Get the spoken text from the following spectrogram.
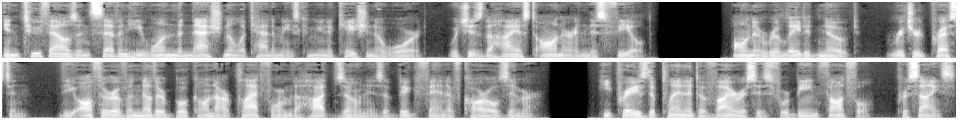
In 2007 he won the National Academy's Communication Award, which is the highest honor in this field. On a related note, Richard Preston, the author of another book on our platform The Hot Zone is a big fan of Carl Zimmer. He praised the planet of viruses for being thoughtful, precise,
